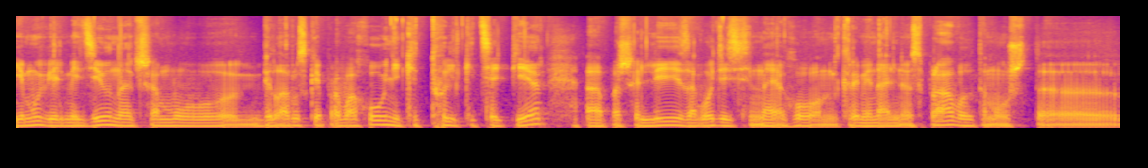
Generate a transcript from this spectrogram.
яму вельмі дзіўна, чаму беларускай праваахоўнікі толькі цяпер пачалі заводзіць на яго крымінальную справу, таму што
